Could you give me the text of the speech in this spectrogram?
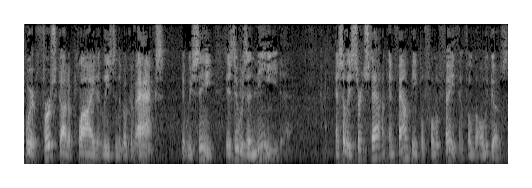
where it first got applied, at least in the book of Acts, that we see, is there was a need. And so they searched out and found people full of faith and full of the Holy Ghost.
